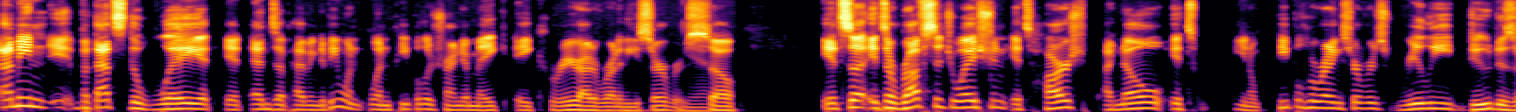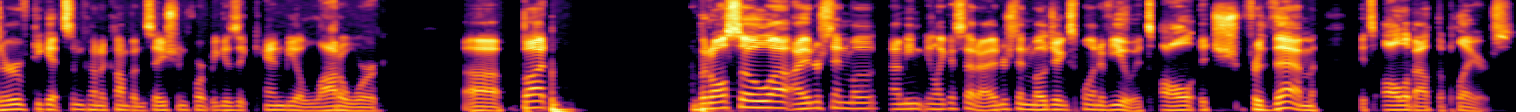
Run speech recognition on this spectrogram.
I- mean it, but that's the way it, it ends up having to be when when people are trying to make a career out of running these servers. Yeah. so it's a it's a rough situation. It's harsh. I know it's you know people who are running servers really do deserve to get some kind of compensation for it because it can be a lot of work uh but but also uh, i understand Mo- i mean like i said i understand mojang's point of view it's all it's for them it's all about the players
